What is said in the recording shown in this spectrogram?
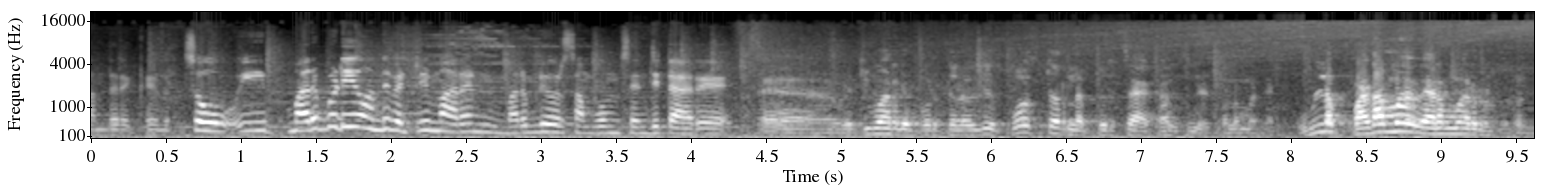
வந்திருக்கு ஸோ மறுபடியும் வந்து வெற்றிமாறன் மறுபடியும் ஒரு சம்பவம் செஞ்சுட்டாரு. வெற்றிமாறனை பொறுத்தளவுக்கு போஸ்டரில் பெருசாக கான்சன்ட்ரேட் பண்ண மாட்டேன். உள்ள படமாக வேற மாதிரி இருக்கும்.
